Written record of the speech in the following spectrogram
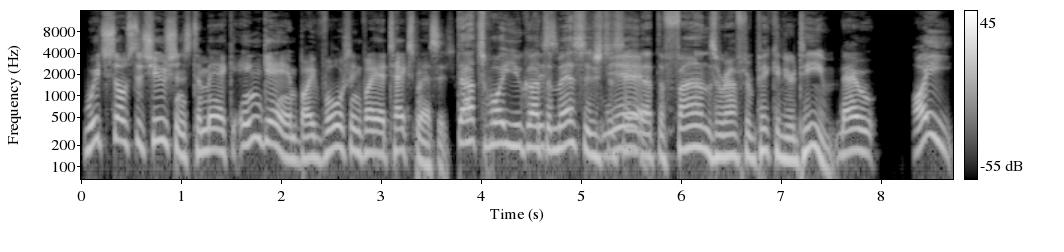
which substitutions to make in game by voting via text message. That's why you got This- the message to say yeah. that the fans are after picking your team. Now, I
